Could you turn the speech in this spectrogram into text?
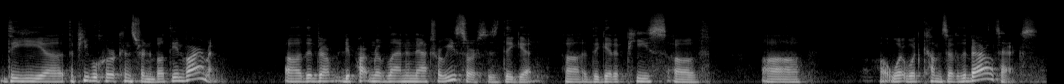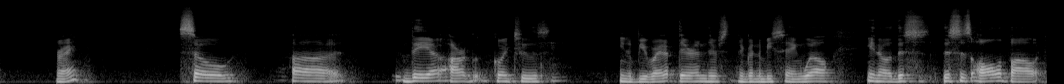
the, uh, the people who are concerned about the environment. Uh, the Dep- Department of Land and Natural Resources, they get, uh, they get a piece of uh, uh, what, what comes out of the barrel tax. right? So they are going to, you know, be right up there, and they're, they're going to be saying, well, you know, this this is all about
